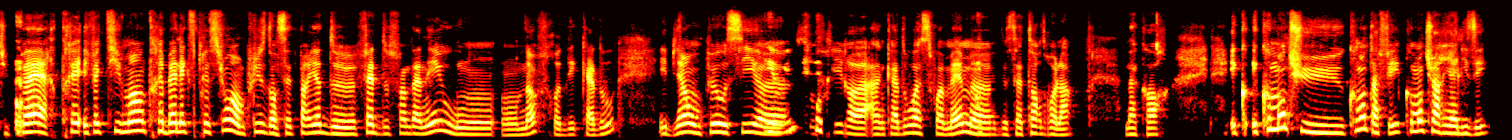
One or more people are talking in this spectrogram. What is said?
super. Très, effectivement, très belle expression. En plus, dans cette période de fête de fin d'année où on, offre des cadeaux, eh bien, on peut aussi euh, offrir euh, un cadeau à soi-même euh, de cet ordre-là. D'accord. Et, comment tu comment as fait? Comment tu as réalisé?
